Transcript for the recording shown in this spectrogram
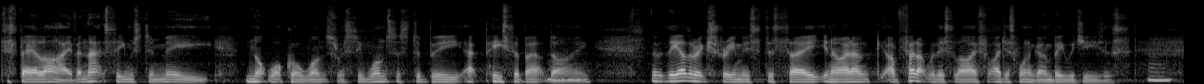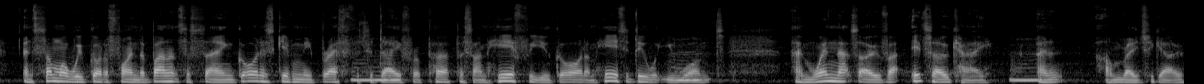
to stay alive," and that seems to me not what God wants for us. He wants us to be at peace about Mhm. dying. The, the other extreme is to say, you know, I don't, I'm fed up with this life. I just want to go and be with Jesus. Mm. And somewhere we've got to find the balance of saying, God has given me breath for today Mhm. for a purpose. I'm here for you, God. I'm here to do what you Mm. want. And when that's over, it's okay. Mm. And I'm ready to go.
